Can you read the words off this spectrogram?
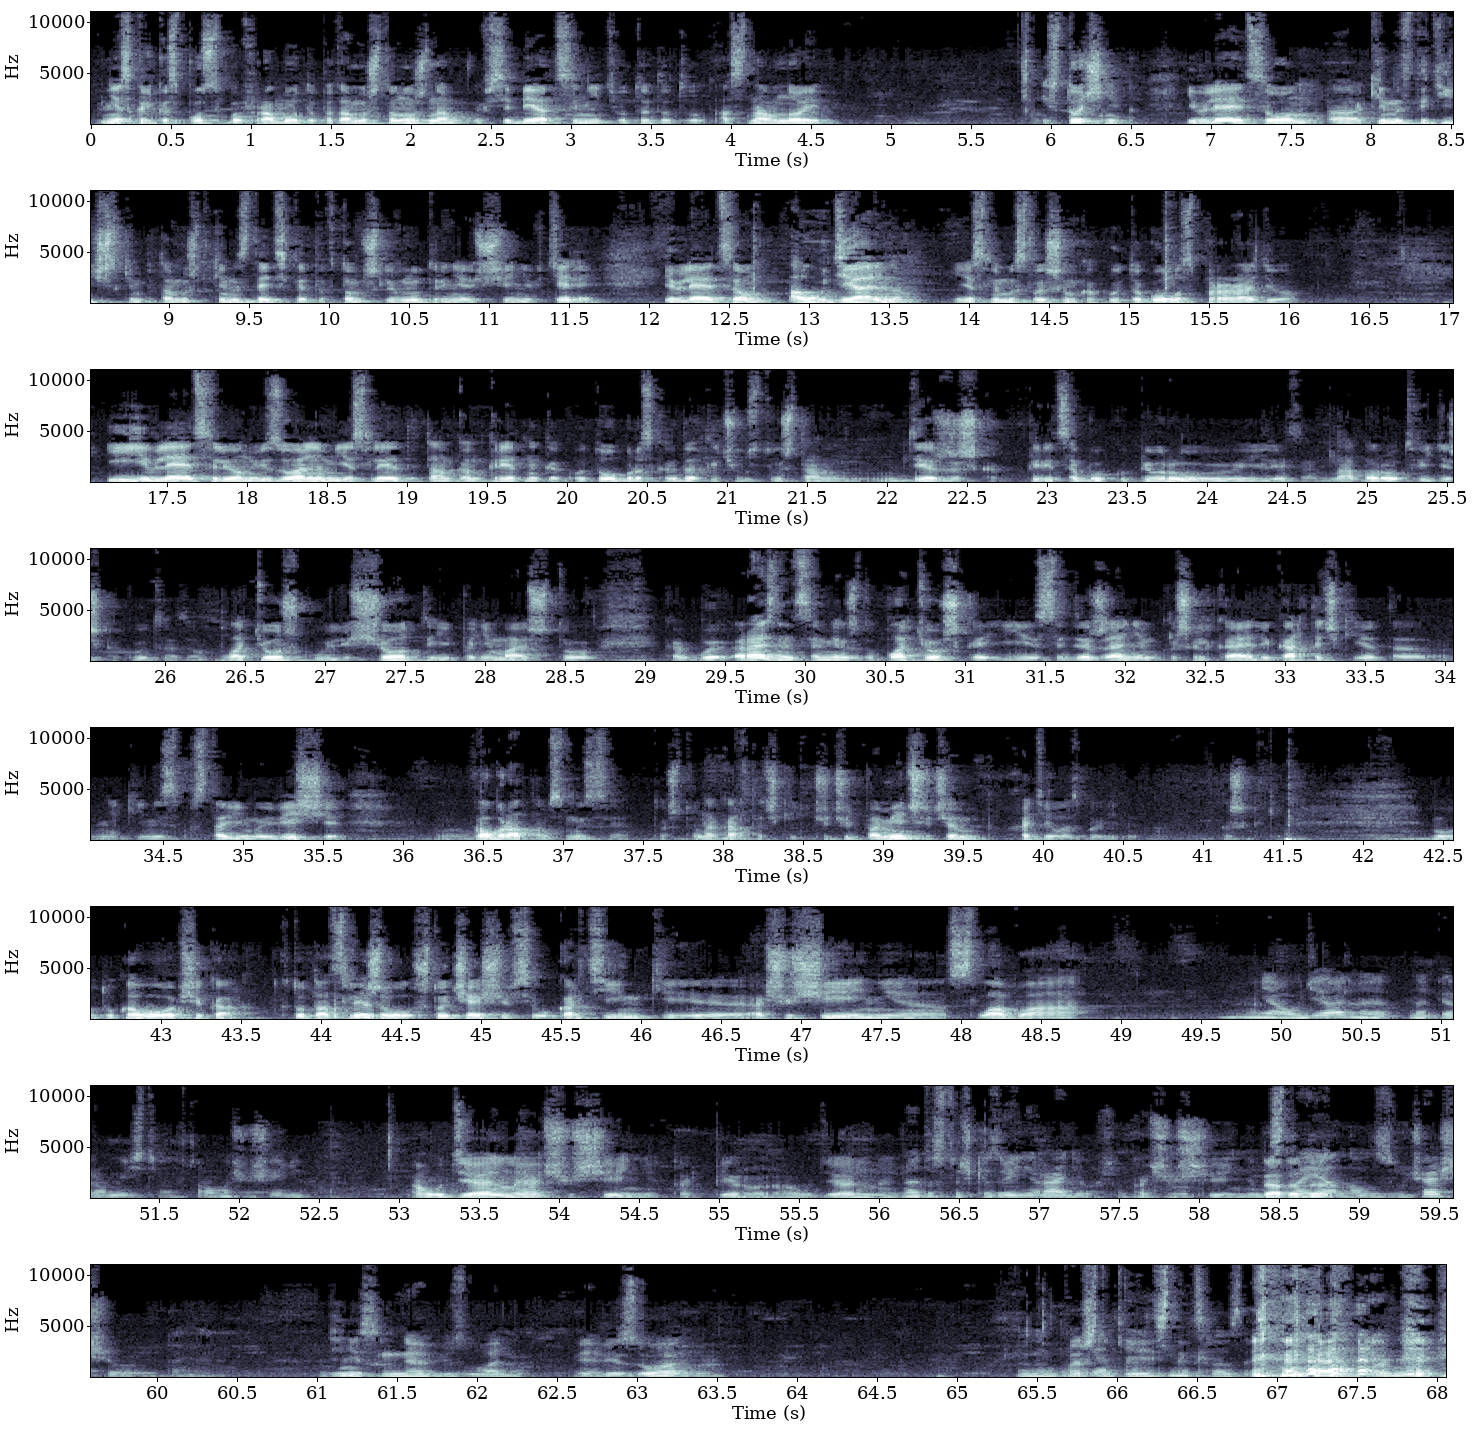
несколько способов работы, потому что нужно в себе оценить вот этот вот основной источник. Является он а, кинестетическим, потому что кинестетика это в том числе внутреннее ощущение в теле. Является он аудиальным, если мы слышим какой-то голос про радио. И является ли он визуальным, если это там конкретно какой-то образ, когда ты чувствуешь, там, держишь как перед собой купюру или там, наоборот видишь какую-то там, платежку или счет и понимаешь, что как бы разница между платежкой и содержанием кошелька или карточки это некие несопоставимые вещи в обратном смысле. То, что на карточке чуть-чуть поменьше, чем хотелось бы или там, в кошельке. Вот. У кого вообще как? Кто-то отслеживал, что чаще всего картинки, ощущения, слова, У меня аудиальное на первом месте, на втором ощущении. аудиальные ощущения. Так, первое аудиальное Ну, это с точки зрения радио все ощущение. Да, да, да. Постоянно звучащего и так далее. Денис, У меня визуально. Я визуально. Ну, ЛПшники Ряд есть, так сразу. Понятно.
